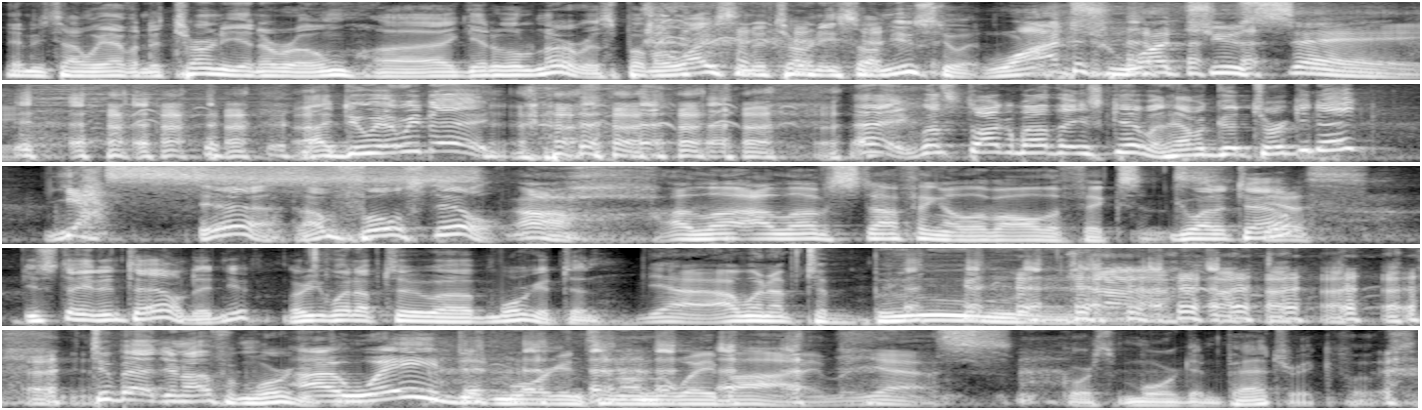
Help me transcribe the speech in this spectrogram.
Anytime we have an attorney in a room, uh, I get a little nervous. But my wife's an attorney, so I'm used to it. Watch what you say. I do every day. hey, let's talk about Thanksgiving. Have a good turkey day? Yes. Yeah, I'm full still. Oh, I love I love stuffing. I love all the fixings. You out of town? Yes. You stayed in town, didn't you? Or you went up to uh, Morganton? yeah, I went up to Boone. Too bad you're not from Morganton. I waved at Morganton on the way by, but yes. of course, Morgan Patrick, folks.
